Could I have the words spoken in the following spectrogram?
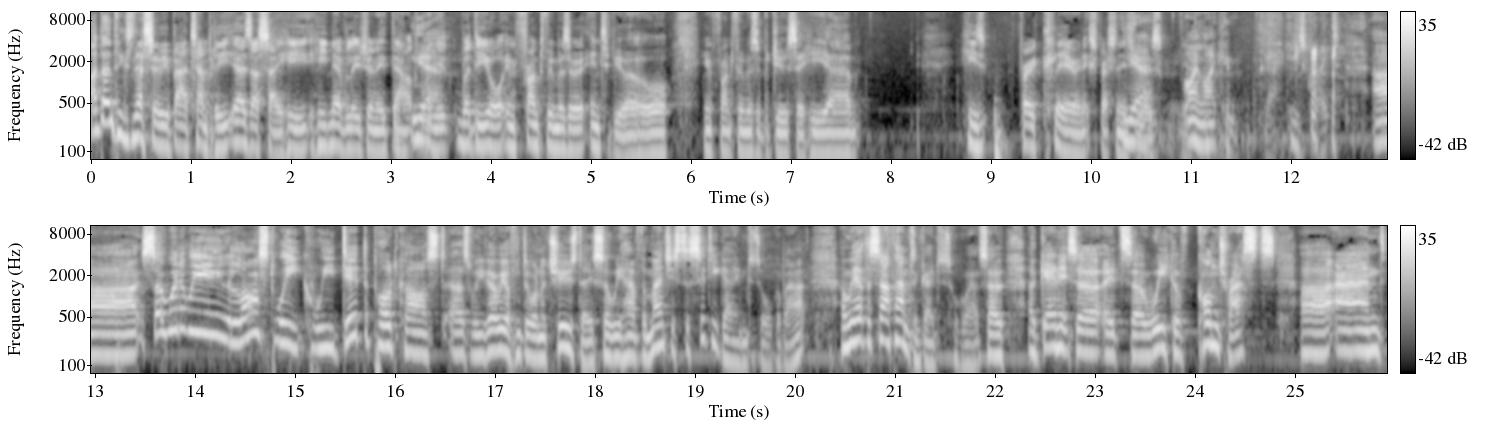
I don't think he's necessarily bad tempered. He, as I say, he, he never leaves you any doubt Yeah. whether, you- whether you're in front of him as an interviewer or in front of him as a producer. He um, he's very clear in expressing his yeah, views. I like him. He's great. uh, so when are we? Last week we did the podcast as we very often do on a Tuesday. So we have the Manchester City game to talk about, and we have the Southampton game to talk about. So again, it's a it's a week of contrasts. Uh, and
